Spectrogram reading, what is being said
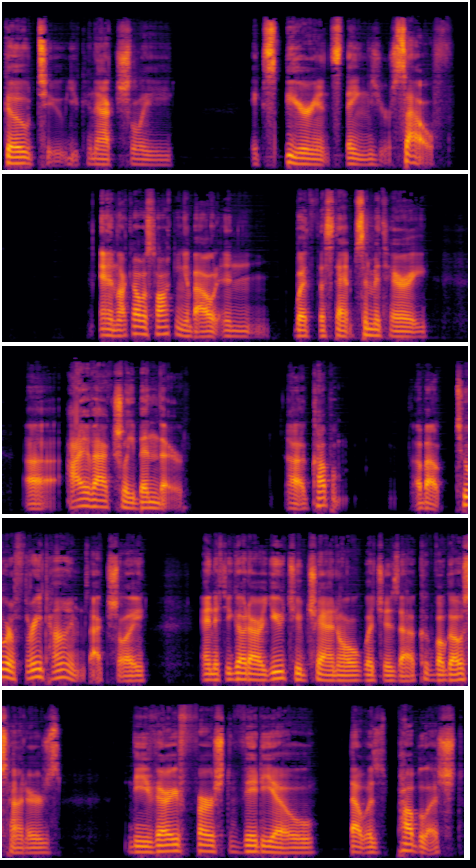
go to. You can actually experience things yourself. And like I was talking about in with the Stamp Cemetery, uh, I have actually been there a couple, about two or three times actually. And if you go to our YouTube channel, which is uh, Cookeville Ghost Hunters, the very first video that was published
